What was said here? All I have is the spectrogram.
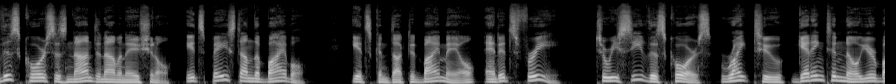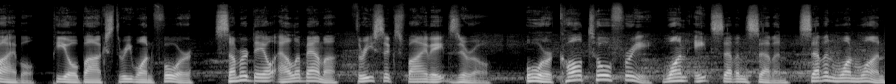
This course is non denominational, it's based on the Bible, it's conducted by mail, and it's free. To receive this course, write to Getting to Know Your Bible, P.O. Box 314, Summerdale, Alabama 36580, or call toll free 1 877 711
